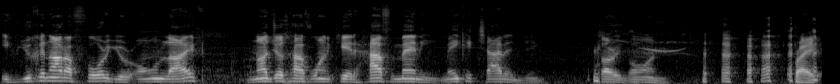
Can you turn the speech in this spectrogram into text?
If you cannot afford your own life, not just have one kid, have many. Make it challenging. Sorry, go on. right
